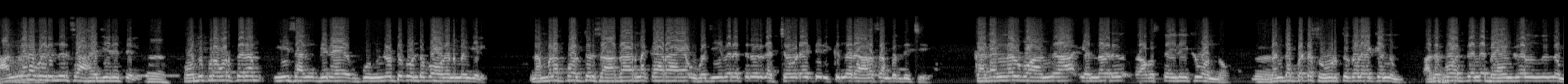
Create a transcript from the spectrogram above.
അങ്ങനെ വരുന്ന ഒരു സാഹചര്യത്തിൽ പൊതുപ്രവർത്തനം ഈ സംഘിനെ ഇതിനെ മുന്നോട്ട് കൊണ്ടുപോകണമെങ്കിൽ നമ്മളെപ്പോലത്തെ ഒരു സാധാരണക്കാരായ ഉപജീവനത്തിന് ഒരു കച്ചവടമായിട്ട് ഇരിക്കുന്ന ഒരാളെ സംബന്ധിച്ച് കടങ്ങൾ വാങ്ങുക എന്ന ഒരു അവസ്ഥയിലേക്ക് വന്നു. ബന്ധപ്പെട്ട സുഹൃത്തുക്കളേക്കെന്നും അതുപോലെ തന്നെ ബാങ്കുകളിൽ നിന്നും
